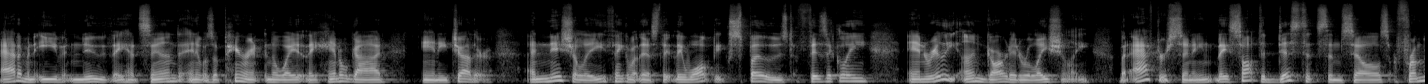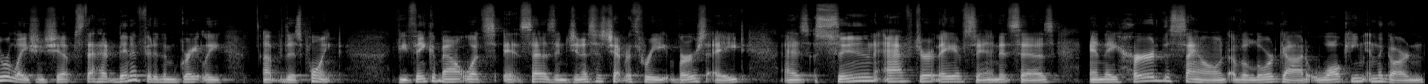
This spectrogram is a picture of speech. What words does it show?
Adam and Eve knew they had sinned, and it was apparent in the way that they handled God and each other. Initially, think about this they, they, walked exposed physically and really unguarded relationally. But after sinning, they sought to distance themselves from the relationships that had benefited them greatly up to this point. If you think about what it says in Genesis chapter 3, verse 8, as soon after they have sinned, it says, And they heard the sound of the Lord God walking in the garden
